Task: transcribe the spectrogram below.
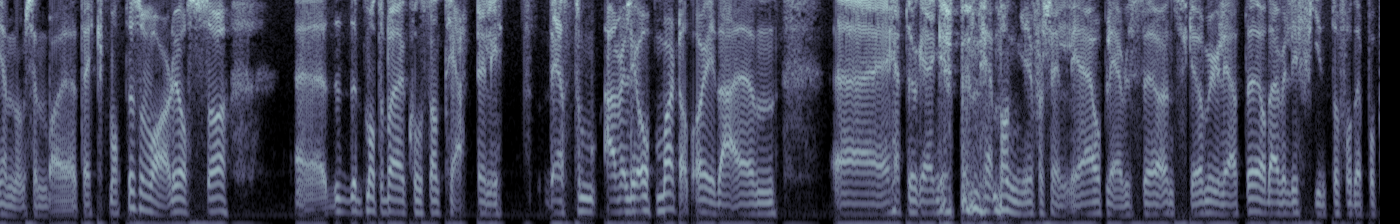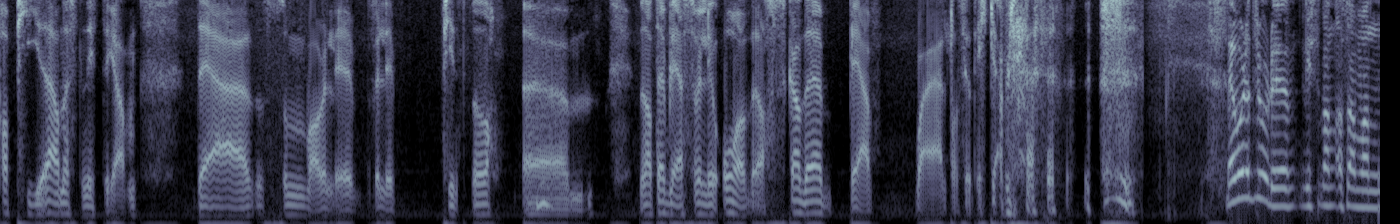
gjennomkjennbare trekk, så var det jo også det, det, på en måte bare konstaterte litt det som er veldig åpenbart, at oi, det er en uh, heterogen gruppe med mange forskjellige opplevelser, ønsker og muligheter, og det er veldig fint å få det på papiret. Det er nesten litt grann det som var veldig, veldig fint med det. da. Mm. Um, men at jeg ble så veldig overraska, det ble jeg, må jeg helt si at ikke jeg ble. Men hvordan tror du, hvis man, altså man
